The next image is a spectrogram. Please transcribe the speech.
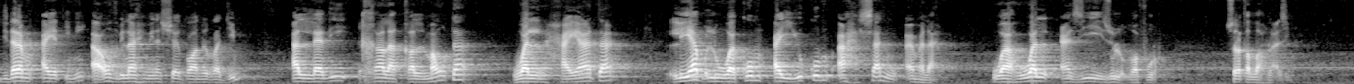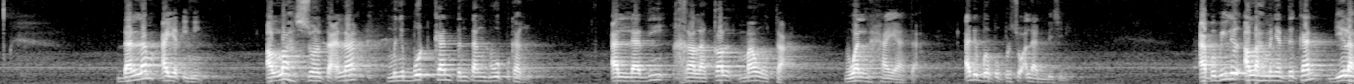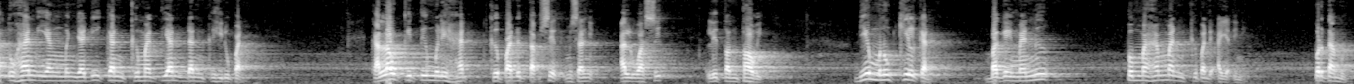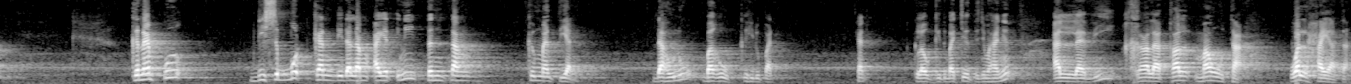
di dalam ayat ini a'udzubillahi minasyaitonir rajim alladzi khalaqal mauta wal hayata liyabluwakum ayyukum ahsanu amala wa huwal azizul ghafur. Surakallahul azim. Dalam ayat ini Allah SWT menyebutkan tentang dua perkara alladhi khalaqal mauta wal hayata. Ada beberapa persoalan di sini. Apabila Allah menyatakan dialah Tuhan yang menjadikan kematian dan kehidupan. Kalau kita melihat kepada tafsir misalnya Al-Wasid li Tantawi dia menukilkan bagaimana pemahaman kepada ayat ini. Pertama, kenapa disebutkan di dalam ayat ini tentang kematian dahulu baru kehidupan? Kan? Kalau kita baca terjemahannya allazi khalaqal mauta wal hayata.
